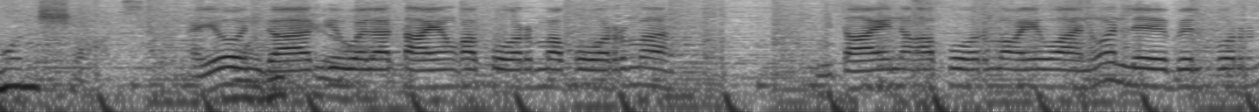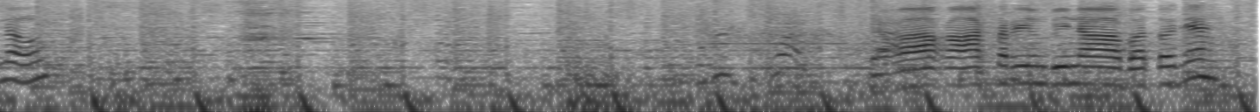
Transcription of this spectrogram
One shot. Ayun, gagi, wala tayong kaporma-porma. Hindi tayo nakaporma kay 1-1, level 4 na, oh. Nakakaasar yung binabato niya.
